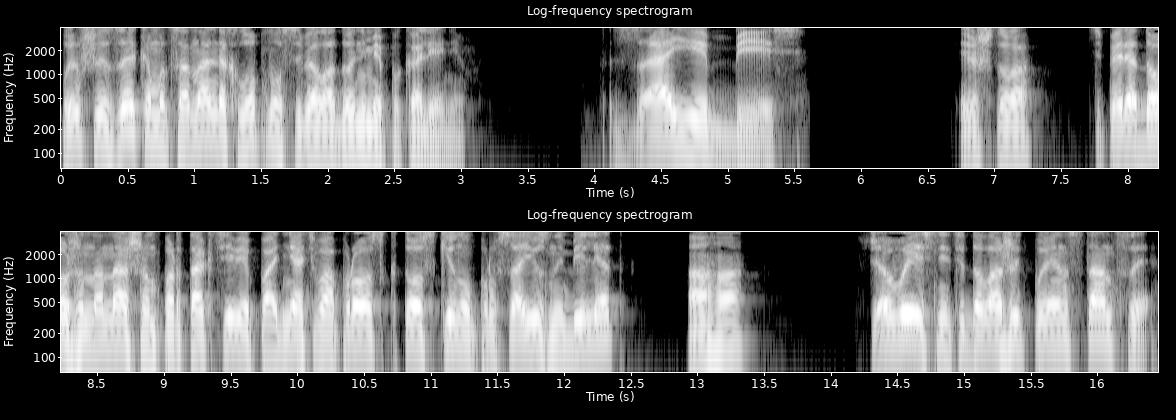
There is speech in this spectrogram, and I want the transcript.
Бывший зэк эмоционально хлопнул себя ладонями по коленям. «Заебись!» «И что, теперь я должен на нашем портактиве поднять вопрос, кто скинул профсоюзный билет?» «Ага. Все выяснить и доложить по инстанции?»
